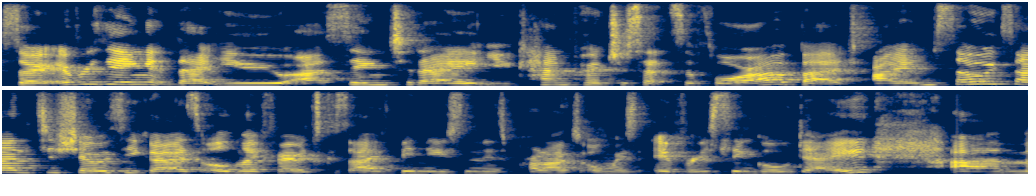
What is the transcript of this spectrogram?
So everything that you are seeing today, you can purchase at Sephora, but I am so excited to share with you guys all my favorites because I've been using this product almost every single day um,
